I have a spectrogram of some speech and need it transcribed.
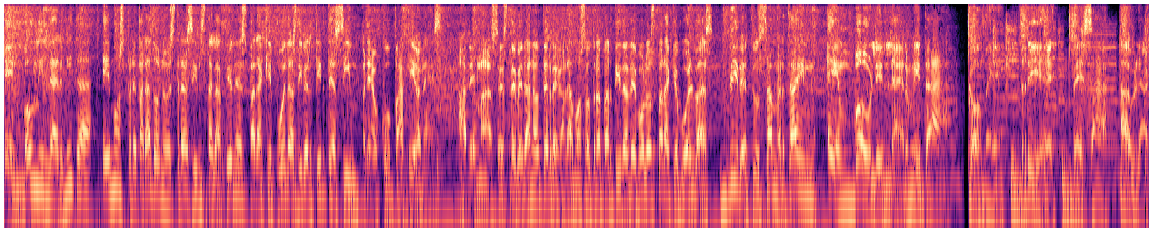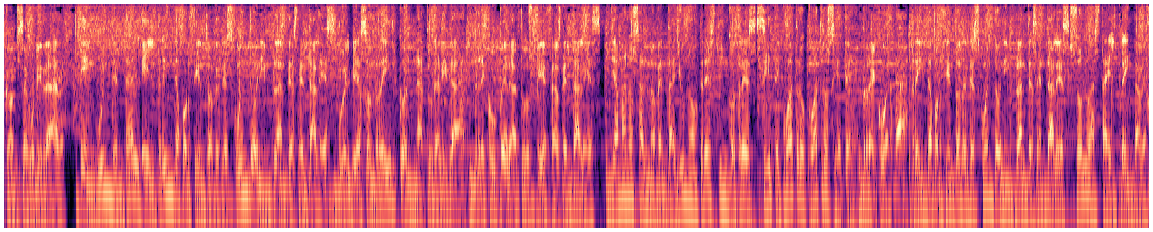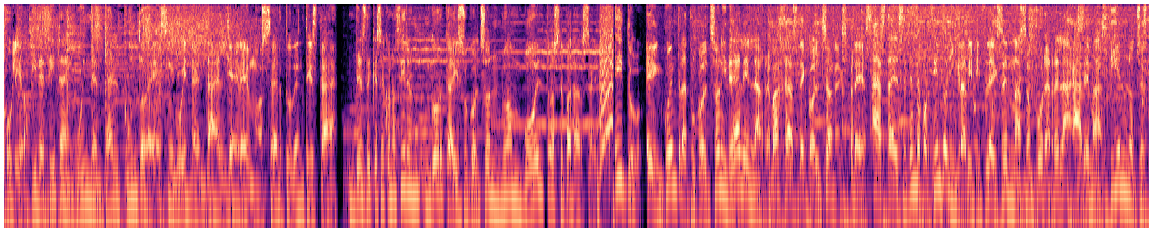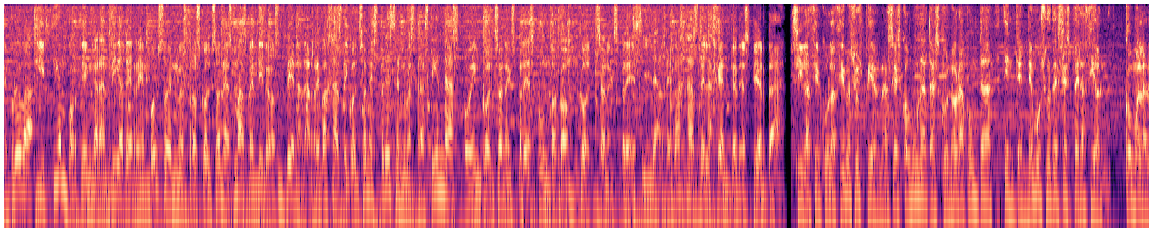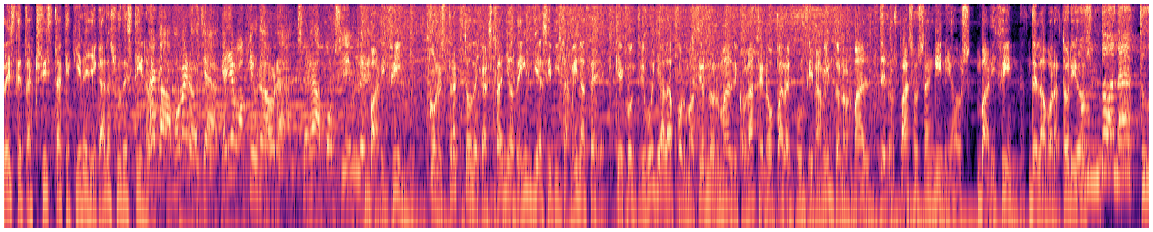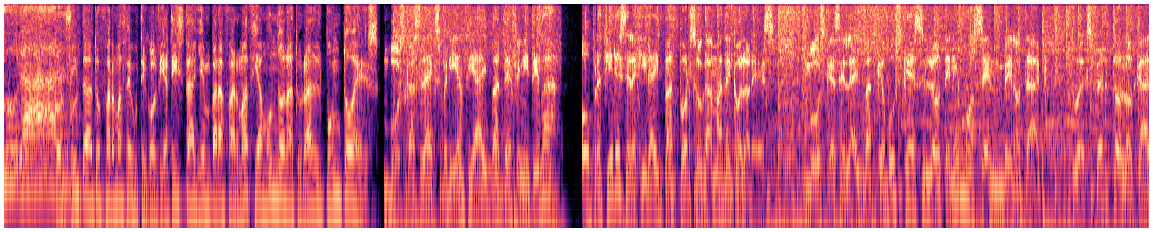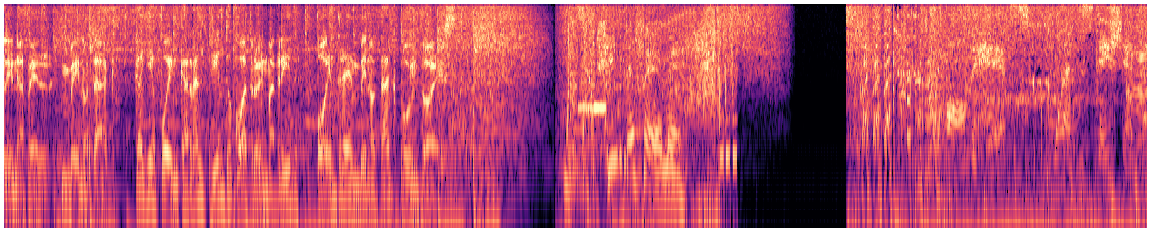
En Bowling La Ermita hemos preparado nuestras instalaciones para que puedas divertirte sin preocupaciones. Además, este verano te regalamos otra partida de bolos para que vuelvas. Vive tu summertime en Bowling La Ermita. Come, ríe, besa, habla con seguridad. En Windental, el 30% de descuento en implantes dentales. Vuelve a sonreír con naturalidad. Recupera tus piezas dentales. Llámanos al 91 353 7447. Recuerda, 30% de descuento en implantes dentales solo hasta el 30 de julio. Pide cita en windental.es. Windental, queremos ser tu dentista. Desde que se conocieron, Gorka y su colchón no han vuelto a separarse. ¿Y tú? Encuentra tu colchón ideal en las rebajas de Colchón Express. Hasta el 70% en Ingravity Flex en Mason Pura Relax. Además, 100 noches de prueba y 100% garantía de reembolso en nuestros colchones más vendidos. Ven a las rebajas de Colchón Express en nuestras tiendas o en colchonexpress.com. Colchón Express, las rebajas de la gente despierta. Si la circulación en sus piernas es como un atasco en hora punta, entendemos su desesperación, como la de este taxista que quiere llegar a su destino. Venga, moveros ya, que llevo aquí una hora. ¿Será posible? Barifin, con extracto de castaño de indias y vitamina C, que contribuye a la formación normal de colágeno para el funcionamiento normal de los vasos sanguíneos. Barifin, de laboratorios. Mundo Natural. Consulta a tu farmacéutico dietista y en parafarmaciamundonatural.es. ¿Buscas la experiencia iPad definitiva? ¿O prefieres elegir iPad por su gama de colores? Busques el iPad que busques, lo tenemos en Benotac, tu experto local en Apple. Benotac, calle Fuencarral 104 en Madrid o entra en benotac.es. Hit FM. All the hits. One station.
